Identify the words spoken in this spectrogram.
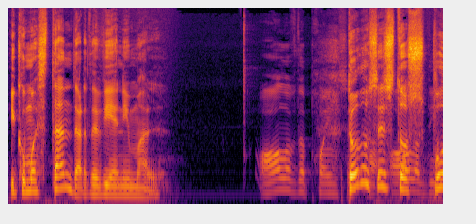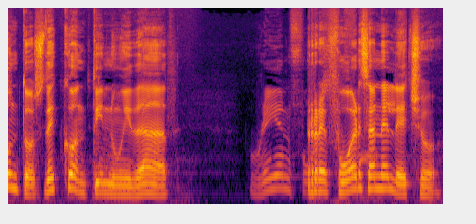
y como estándar de bien y mal. Todos estos puntos de continuidad refuerzan el hecho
